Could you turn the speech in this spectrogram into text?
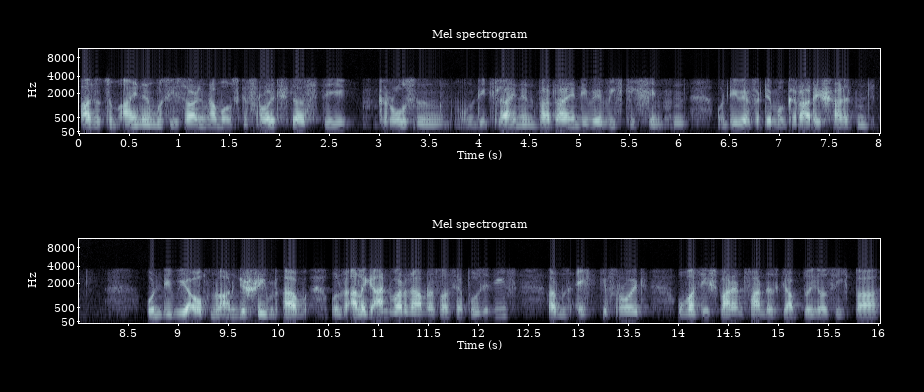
Also zum einen muss ich sagen, haben wir uns gefreut, dass die großen und die kleinen Parteien, die wir wichtig finden und die wir für demokratisch halten und die wir auch nur angeschrieben haben, uns alle geantwortet haben. Das war sehr positiv, hat uns echt gefreut. Und was ich spannend fand, es gab durchaus sichtbar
